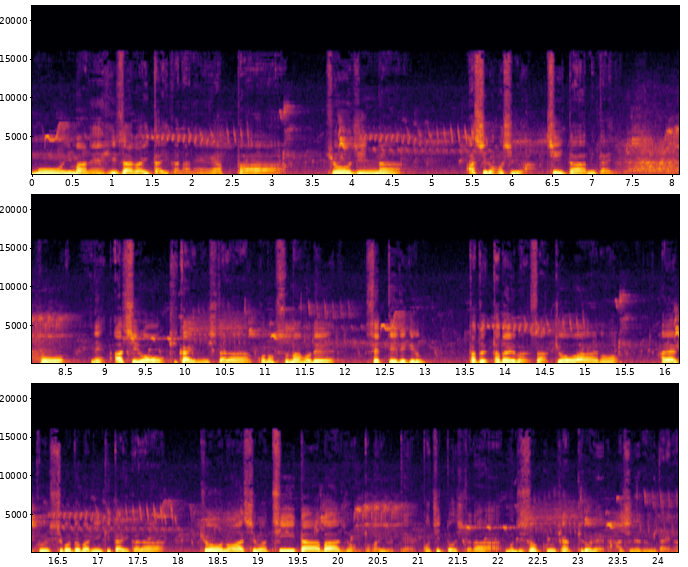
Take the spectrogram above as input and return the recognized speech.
うん、もう今ね膝が痛いからねやっぱ強靭な足が欲しいわ。チーターみたいな。こうね足を機械にしたらこのスマホで設定できる。例えばさ今日はあの早く仕事場に行きたいから今日の足はチーターバージョンとか言うてポチッと押したらもう時速100キロで走れるみたいな。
